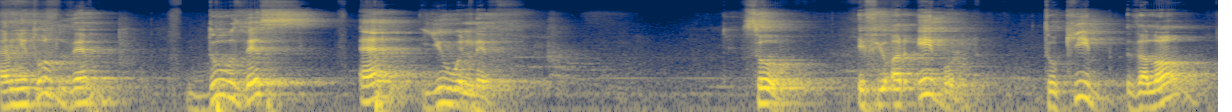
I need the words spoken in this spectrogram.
And he told them, Do this and you will live. So, if you are able to keep the law,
